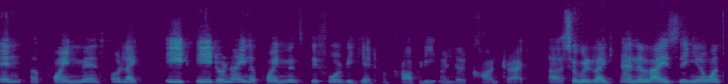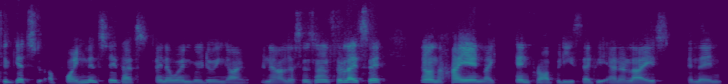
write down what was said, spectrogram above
10 appointments or like eight eight or nine appointments before we get a property under contract. Uh, so we're like analyzing, you know, once it gets to appointment day, that's kind of when we're doing our analysis. And so let's say you know, on the high end, like 10 properties that we analyze, and then,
